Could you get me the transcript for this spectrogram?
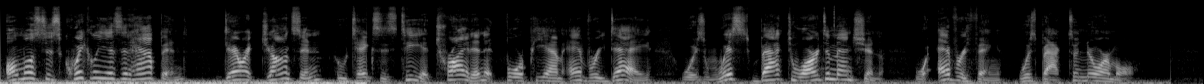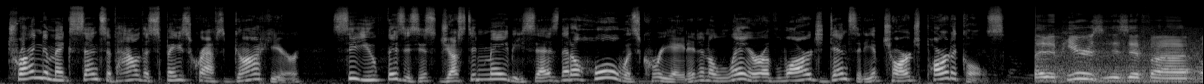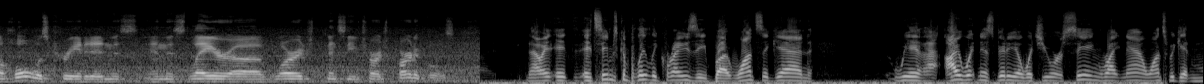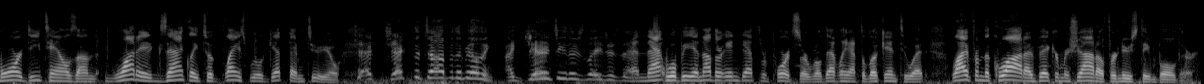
Almost as quickly as it happened, Derek Johnson, who takes his tea at Trident at 4 p.m. every day, was whisked back to our dimension, where everything was back to normal. Trying to make sense of how the spacecrafts got here, CU physicist Justin Maybe says that a hole was created in a layer of large density of charged particles. It appears as if uh, a hole was created in this in this layer of large density of charged particles. Now, it, it, it seems completely crazy, but once again, we have eyewitness video, which you are seeing right now. Once we get more details on what exactly took place, we'll get them to you. Check check the top of the building. I guarantee there's lasers there. And that will be another in depth report, sir. We'll definitely have to look into it. Live from the quad, I'm Baker Machado for News Team Boulder.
